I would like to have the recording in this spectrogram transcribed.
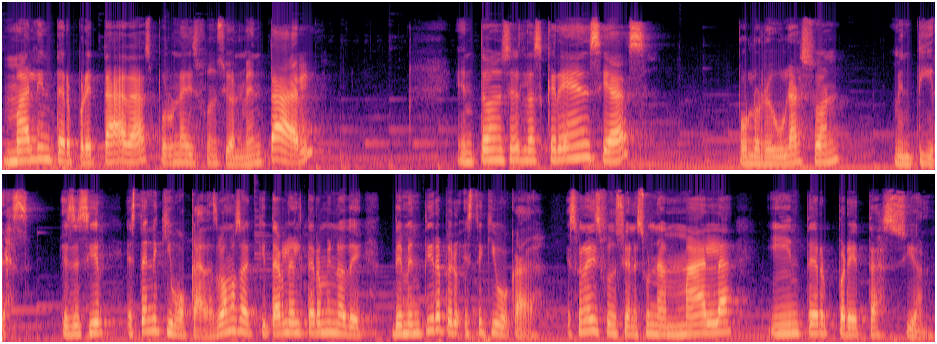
mal interpretadas por una disfunción mental, entonces las creencias por lo regular son mentiras. Es decir, están equivocadas. Vamos a quitarle el término de, de mentira, pero está equivocada. Es una disfunción, es una mala interpretación.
